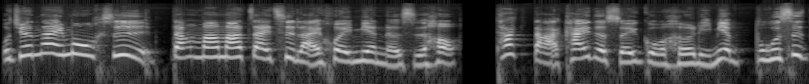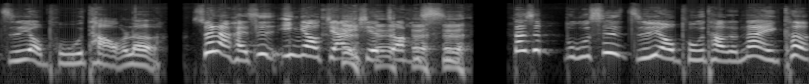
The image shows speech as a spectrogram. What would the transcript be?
我觉得那一幕是当妈妈再次来会面的时候，她打开的水果盒里面不是只有葡萄了，虽然还是硬要加一些装饰，但是不是只有葡萄的那一刻，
